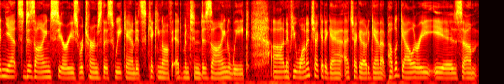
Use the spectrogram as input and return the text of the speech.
Vignettes Design Series returns this weekend. It's kicking off Edmonton Design Week, uh, and if you want to check it again, uh, check it out again. That public gallery is. Um,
